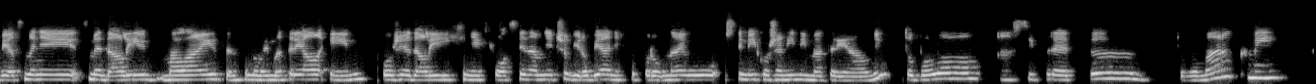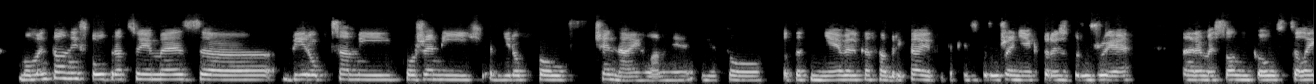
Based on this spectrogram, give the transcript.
viac menej sme dali Malaj tento nový materiál im, požiadali ich, nech vlastne nám niečo vyrobia, nech to porovnajú s tými koženými materiálmi. To bolo asi pred dvoma rokmi. Momentálne spolupracujeme s e, výrobcami kožených výrobkov v Chennai hlavne. Je to to nie veľká fabrika, je to také združenie, ktoré združuje remeselníkov z celej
